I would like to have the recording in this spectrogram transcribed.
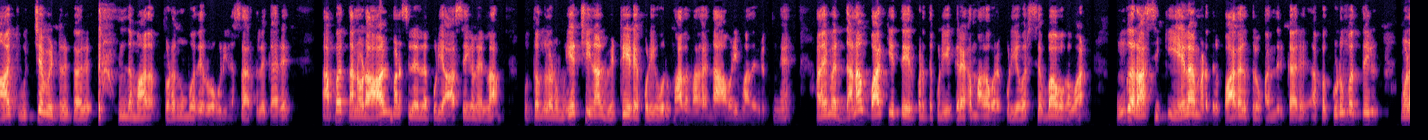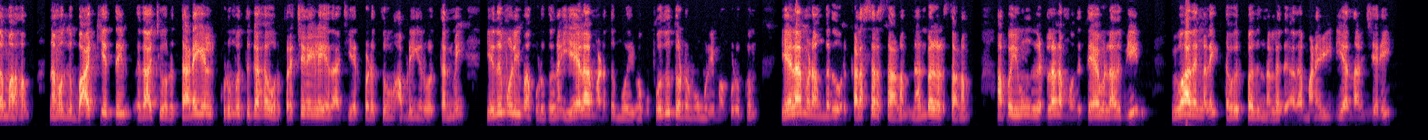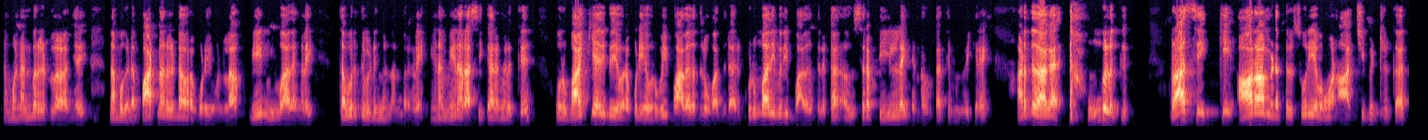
ஆட்சி உச்ச இருக்காரு இந்த மாதம் தொடங்கும் போதே ரோகிணி நசாரத்தில் இருக்காரு. அப்ப தன்னோட ஆள் மனசுல இருக்கக்கூடிய ஆசைகள் எல்லாம் புத்தகங்களோட முயற்சியினால் வெற்றியடையக்கூடிய ஒரு மாதமாக இந்த ஆவணி மாதம் இருக்குங்க. அதே மாதிரி தனம் பாக்கியத்தை ஏற்படுத்தக்கூடிய கிரகமாக வரக்கூடியவர் செவ்வாய் பகவான். உங்க ராசிக்கு ஏழாம் இடத்துல பாதகத்துல உட்கார்ந்துருக்காரு. அப்ப குடும்பத்தில் மூலமாக நமக்கு பாக்கியத்தில் ஏதாச்சும் ஒரு தடைகள் குடும்பத்துக்காக ஒரு பிரச்சனைகளை ஏதாச்சும் ஏற்படுத்தும் அப்படிங்கிற ஒரு தன்மை எது மூலியமா கொடுக்குதுன்னா ஏழாம் இடத்து மூலியமா பொது தொடர்பு மூலியமா கொடுக்கும். ஏழாம் இடம்ங்கிறது ஒரு கலசர ஸ்தானம் நண்பர்கள் ஸ்தானம். அப்ப இவங்க கிட்டலாம் நம்ம வந்து தேவையில்லாத வீண் விவாதங்களை தவிர்ப்பது நல்லது. அதாவது மனைவிட்டியா இருந்தாலும் சரி நம்ம நண்பர்கிட்ட சரி நம்ம கிட்ட பார்ட்னர்கிட்ட வரக்கூடியவங்களாம் வீண் விவாதங்களை தவிர்த்து விடுங்கள் நண்பர்களே. ஏன்னா மீனராசிக்காரங்களுக்கு ஒரு பாக்கியாதிபதி வரக்கூடிய ஒரு போய் பாதகத்துல உட்கார்ந்துட்டாரு. குடும்பாதிபதி பாதகத்தில் இருக்கார். அது சிறப்பு இல்லை என்ற ஒரு கருத்தை முன்வைக்கிறேன். அடுத்ததாக உங்களுக்கு ராசிக்கு ஆறாம் இடத்தில் சூரிய பகவான் ஆட்சி பெற்றிருக்கார்.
